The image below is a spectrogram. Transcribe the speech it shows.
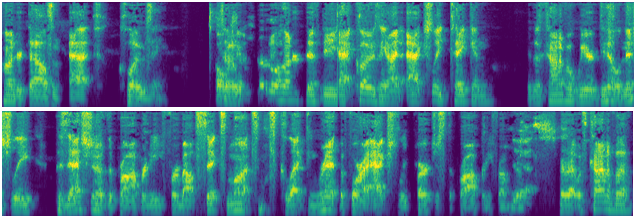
100000 at closing. Okay. So total 150 at closing. I'd actually taken, it was kind of a weird deal initially, possession of the property for about six months and was collecting rent before I actually purchased the property from him. Yes. So that was kind of a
